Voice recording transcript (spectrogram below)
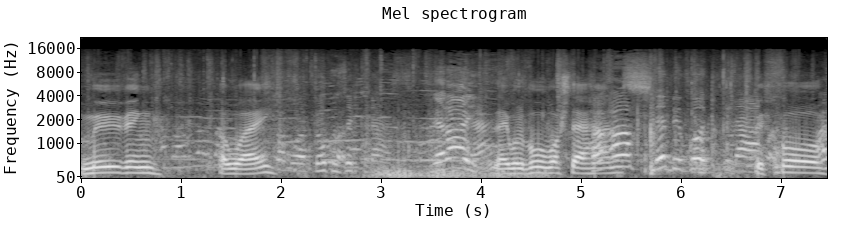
moving away. They will have all washed their hands before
